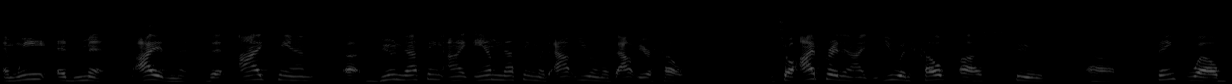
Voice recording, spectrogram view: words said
and we admit, I admit, that I can uh, do nothing, I am nothing without you and without your help. And so I pray tonight that you would help us to um, think well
